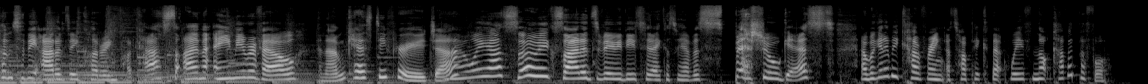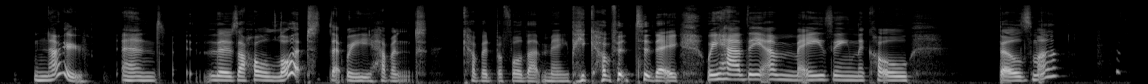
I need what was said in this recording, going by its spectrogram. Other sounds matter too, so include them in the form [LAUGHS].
Welcome to the Art of Decluttering podcast. I'm Amy Revell. And I'm Kirsty Perugia. And we are so excited to be with you today because we have a special guest and we're going to be covering a topic that we've not covered before. No. And there's a whole lot that we haven't covered before that may be [LAUGHS] covered today. We have the amazing Nicole Bijlsma.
